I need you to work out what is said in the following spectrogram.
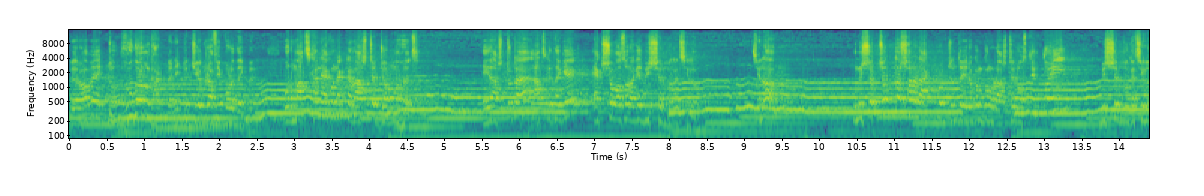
বের হবে, একটু ভূগোল ঘাটবেন, একটু জিওগ্রাফি পড়ে দেখবেন। ওর মাঝখানে এখন একটা রাষ্ট্রের জন্ম হয়েছে। এই রাষ্ট্রটা আজকে থেকে একশো বছর আগে বিশ্বের বুকে ছিল। ছিল? উনিশশো চোদ্দ সালের আগ পর্যন্ত এরকম কোনো রাষ্ট্রের অস্তিত্বই বিশ্বের বুকে ছিল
